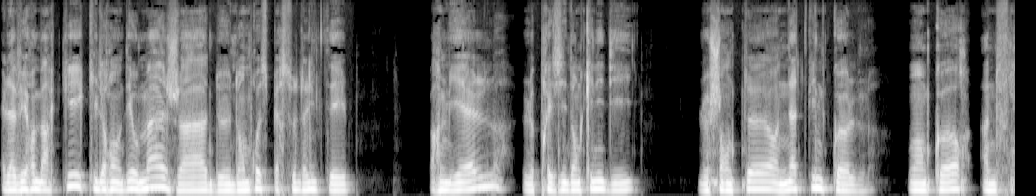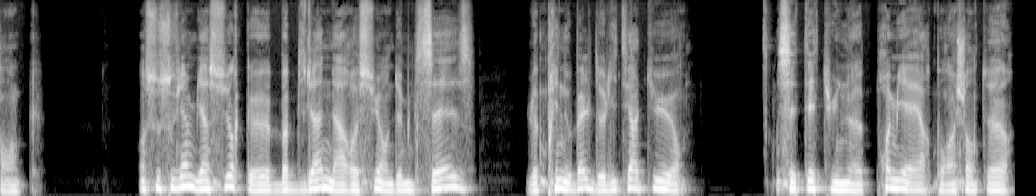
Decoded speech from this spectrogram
Elle avait remarqué qu'il rendait hommage à de nombreuses personnalités. Parmi elles, le président Kennedy, le chanteur Nat King Cole, ou encore Anne Frank. On se souvient bien sûr que Bob Dylan a reçu en 2016 le prix Nobel de littérature. C'était une première pour un chanteur.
